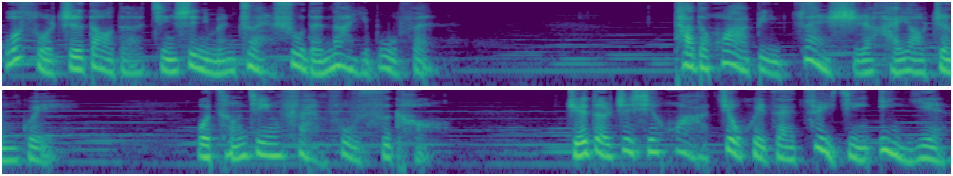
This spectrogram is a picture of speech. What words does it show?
我所知道的，仅是你们转述的那一部分。他的话比钻石还要珍贵。我曾经反复思考，觉得这些话就会在最近应验。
